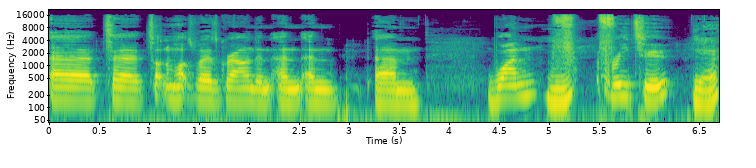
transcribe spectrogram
uh, to Tottenham Hotspur's ground and and and um, won three two, Yeah.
